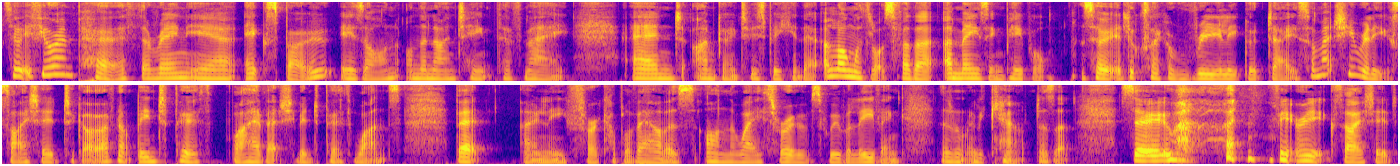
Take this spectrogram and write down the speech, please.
So if you're in Perth, the Rener Expo is on on the 19th of May, and I'm going to be speaking there along with lots of other amazing people. So it looks like a really good day. So I'm actually really excited to go. I've not been to Perth, well, I have actually been to Perth once, but only for a couple of hours on the way through as we were leaving. Doesn't really count, does it? So I'm very excited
